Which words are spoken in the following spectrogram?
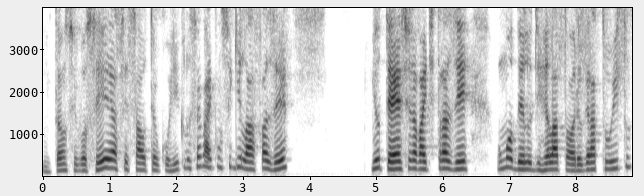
Então, se você acessar o teu currículo, você vai conseguir lá fazer e o teste já vai te trazer um modelo de relatório gratuito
